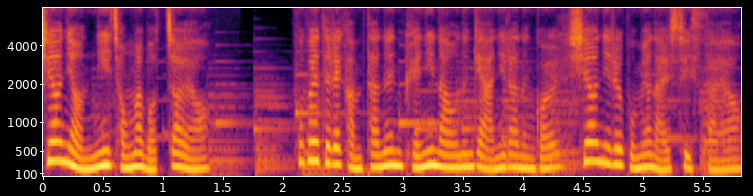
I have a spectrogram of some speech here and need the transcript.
시연이 언니 정말 멋져요. 후배들의 감탄은 괜히 나오는 게 아니라는 걸 시연이를 보면 알 수 있어요.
